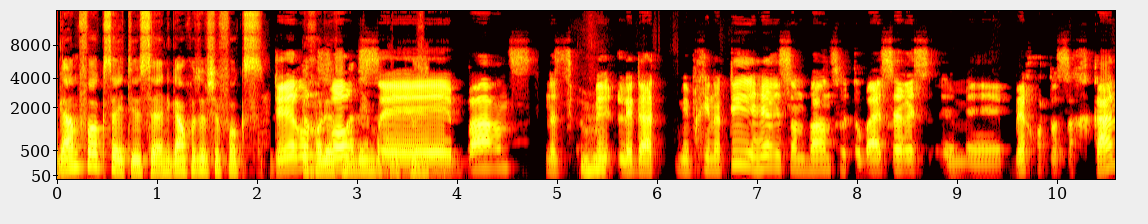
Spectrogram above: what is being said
גם פוקס הייתי עושה, אני גם חושב שפוקס. דיארון יכול להיות מדהים פוקס, בקבוצה אה, בארנס, נז-. ב- לדעת, מבחינתי הריסון בארנס וטובייס האריס הם אה, בערך אותו שחקן,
